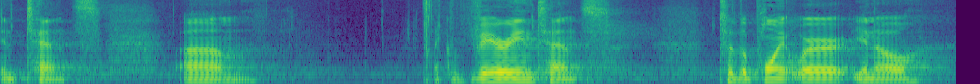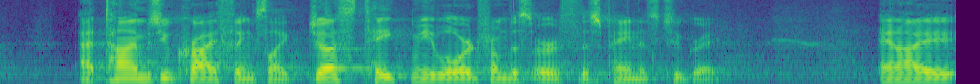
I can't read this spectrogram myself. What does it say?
intense. Um, like very intense to the point where, you know, at times you cry things like, Just take me, Lord, from this earth. This pain is too great. And I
